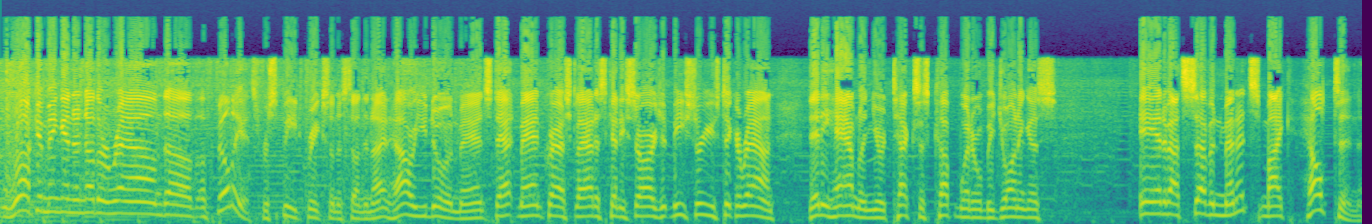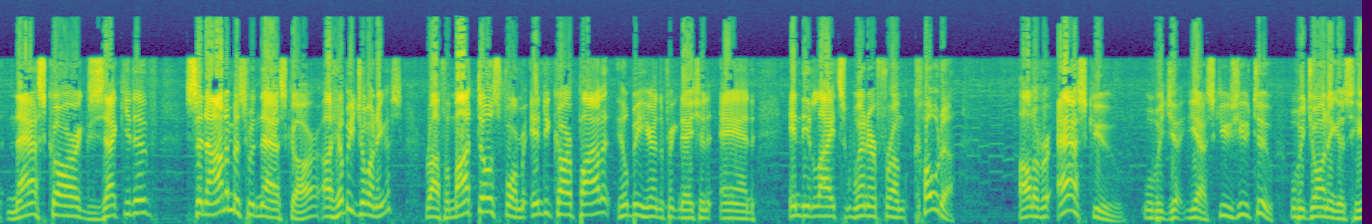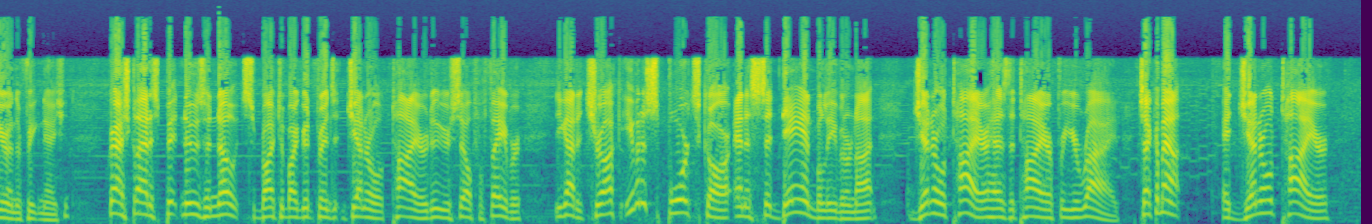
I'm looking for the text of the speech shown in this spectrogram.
Welcoming in another round of affiliates for Speed Freaks on a Sunday night. How are you doing, man? Statman, Crash Gladys, Kenny Sargent. Be sure you stick around. Denny Hamlin, your Texas Cup winner, will be joining us in about seven minutes. Mike Helton, NASCAR executive, synonymous with NASCAR. Uh, he'll be joining us. Rafa Matos, former IndyCar pilot. He'll be here in the Freak Nation. And Indy Lights winner from COTA, Oliver Askew, will be, jo- yeah, excuse you too, will be joining us here in the Freak Nation. Crash Gladys Pit News and Notes brought to you by good friends at General Tire. Do yourself a favor. You got a truck, even a sports car, and a sedan, believe it or not. General Tire has the tire for your ride. Check them out at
